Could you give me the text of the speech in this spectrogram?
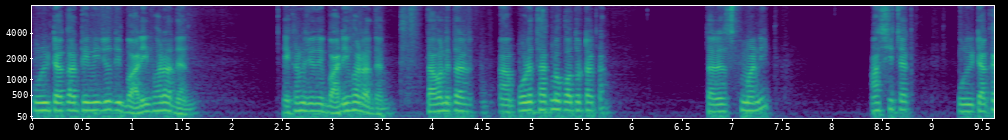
কুড়ি টাকা তিনি যদি বাড়ি ভাড়া দেন, এখানে যদি বাড়ি ভাড়া দেন, তাহলে তার পড়ে থাকল কত টাকা? তার রেস্ট মানি আশি টাকা, কুড়ি টাকা,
